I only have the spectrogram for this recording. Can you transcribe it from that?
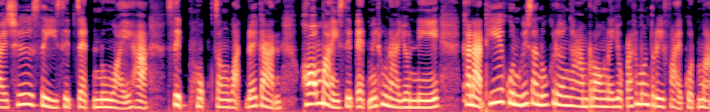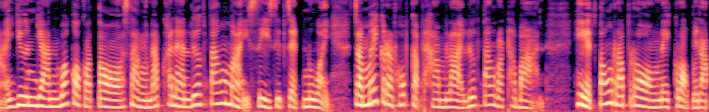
รายชื่อ 47 หน่วยวยค่ะ 16 จังหวัดด้วยกัน เคาะใหม่ 11 มิถุนายนนี้ ขณะที่คุณวิษณุเครืองามรองนายกรัฐมนตรีฝ่ายกฎหมาย ยืนยันว่ากกตสั่งนับคะแนนเลือกตั้งใหม่ 47 หน่วย จะไม่กระทบกับไทม์ไลน์เลือกตั้งรัฐบาล เหตุต้องรับรองในกรอบเวลา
